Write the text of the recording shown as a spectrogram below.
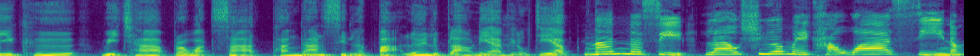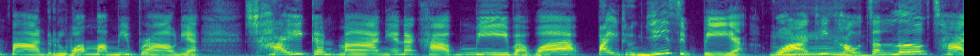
นี่คือวิชาประวัติศาสตร์ทางด้านศิลปะเลยหรือเปล่าเนี่ย พี่ลูกเจี๊ยบ นั่นนะสิ แล้วเชื่อไหมคะว่าสีน้ำตาลหรือว่ามัมมี่บราวน์เนี่ยใช้กันมาเนี่ยนะคะมีแบบว่าไปถึง 20 ปีอะกว่าอืมที่เขาจะเลิกใช้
